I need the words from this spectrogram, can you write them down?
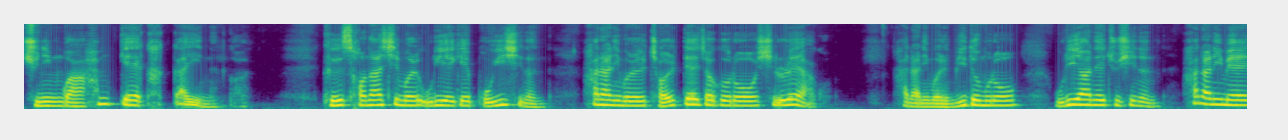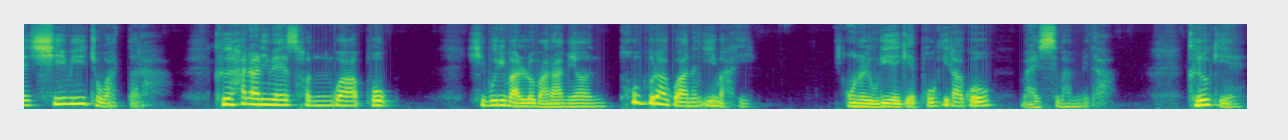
주님과 함께 가까이 있는 것, 그 선하심을 우리에게 보이시는 하나님을 절대적으로 신뢰하고 하나님을 믿음으로 우리 안에 주시는 하나님의 심이 좋았더라. 그 하나님의 선과 복, 히브리 말로 말하면 토브라고 하는 이 말이 오늘 우리에게 복이라고 말씀합니다. 그러기에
